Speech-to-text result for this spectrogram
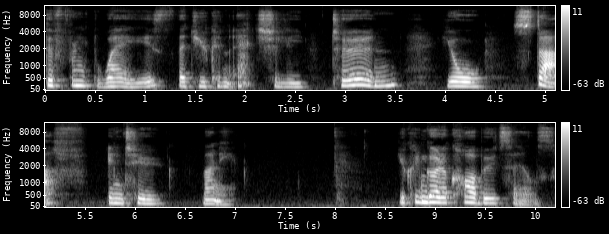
different ways that you can actually turn your stuff into money. You can go to car boot sales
